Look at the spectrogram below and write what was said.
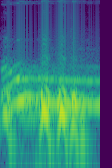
Ho, ho, ho, ho.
